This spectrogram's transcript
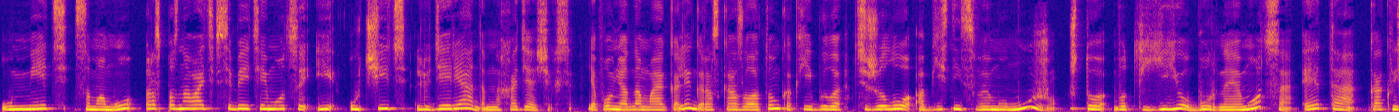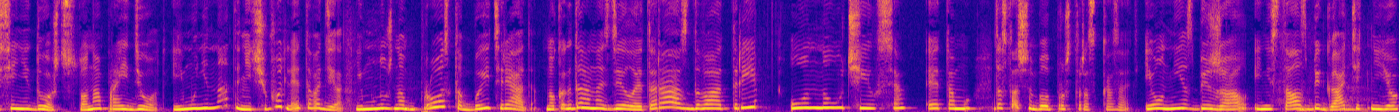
уметь самому распознавать в себе эти эмоции и учить людей рядом находящихся. Я помню, одна моя коллега рассказывала о том, как ей было тяжело объяснить своему мужу, что вот ее бурная эмоция – это как весенний дождь, что она пройдет. Ему не надо ничего для этого делать. Ему нужно просто просто быть рядом. Но когда она сделала это раз, два, три, он научился этому. Достаточно было просто рассказать. И он не сбежал и не стал сбегать от нее.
